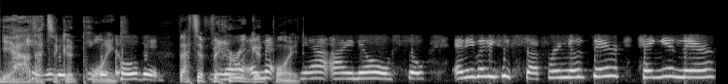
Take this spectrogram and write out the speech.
Yeah, that's a good point. COVID. That's a You know, very good that- point. Yeah, I know. So anybody who's suffering out there, hang in there.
